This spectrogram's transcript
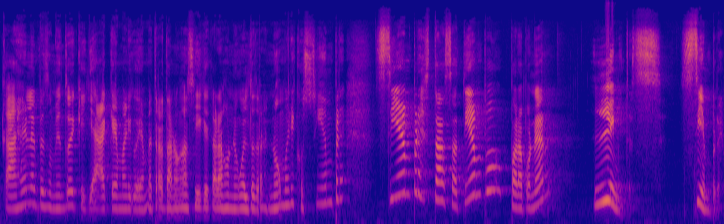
cae en el pensamiento de que ya, que marico, ya me trataron así, que carajo, no he vuelto atrás. No, marico, siempre, siempre estás a tiempo para poner límites. Siempre.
